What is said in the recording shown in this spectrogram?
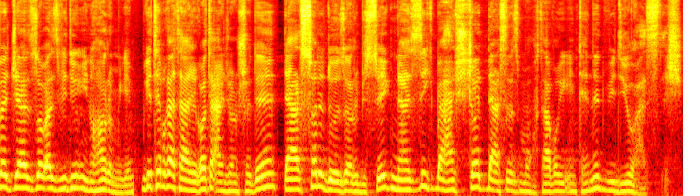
و جذاب از ویدیو اینها رو میگه. میگه طبق تحقیقات انجام شده در سال 2021 نزدیک به 80 درصد از محتوای اینترنت ویدیو هستش.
